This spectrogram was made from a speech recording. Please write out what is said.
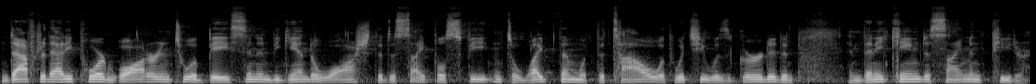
And after that, he poured water into a basin and began to wash the disciples' feet and to wipe them with the towel with which he was girded. And, and then he came to Simon Peter.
